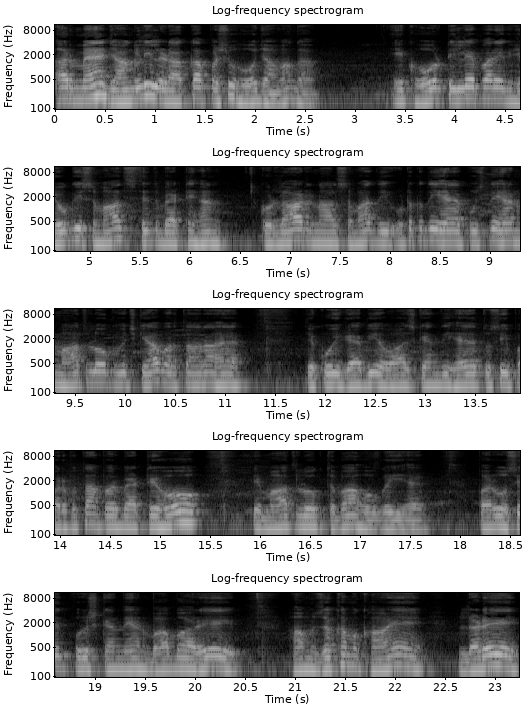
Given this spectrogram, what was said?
ਔਰ ਮੈਂ ਜੰਗਲੀ ਲੜਾਕਾ ਪਸ਼ੂ ਹੋ ਜਾਵਾਂਗਾ ਇੱਕ ਹੋਰ ਟਿੱਲੇ ਪਰ ਇੱਕ ਜੋਗੀ ਸਮਾਧ ਸਥਿਤ ਬੈਠੇ ਹਨ ਕੁਰਲਾਟ ਨਾਲ ਸਮਾਧੀ ਉਟਕਦੀ ਹੈ ਪੁੱਛਦੇ ਹਨ ਮਾਤ ਲੋਕ ਵਿੱਚ ਕੀ ਵਰਤਾਰਾ ਹੈ ਤੇ ਕੋਈ ਗੈਬੀ ਆਵਾਜ਼ ਕਹਿੰਦੀ ਹੈ ਤੁਸੀਂ ਪਰਬਤਾਂ ਪਰ ਬੈਠੇ ਹੋ ਤੇ ਮਾਤ ਲੋਕ ਤਬਾਹ ਹੋ ਗਈ ਹੈ ਪਰ ਉਹ ਸਿੱਧ ਪੁਰਸ਼ ਕਹਿੰਦੇ ਹਨ ਬਾਬਾ ਰੇ ਹਮ ਜ਼ਖਮ ਖਾਏ ਲੜੇ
